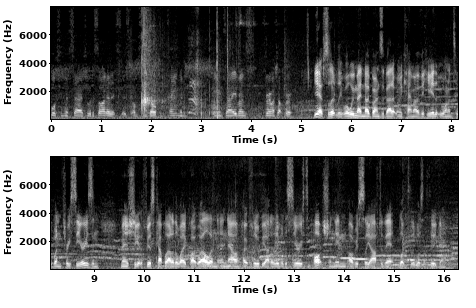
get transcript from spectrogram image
forcing this uh, to a decider, it's, it's obviously a goal for the team, and, and uh, everyone's very much up for it. Yeah, absolutely. Well, we made no bones about it when we came over here that we wanted to win three series, and managed to get the first couple out of the way quite well, and, and now hopefully we'll be able to level the series to Potch, and then obviously after that look to the, was the third game.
